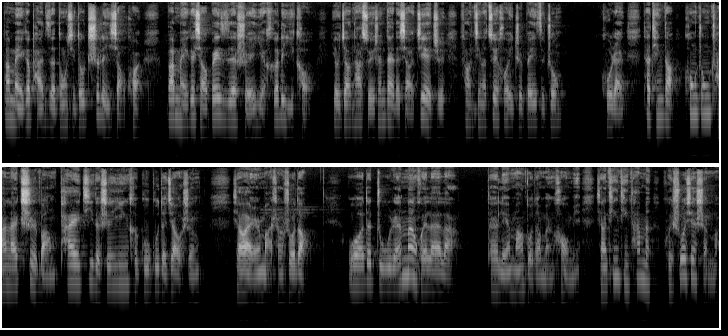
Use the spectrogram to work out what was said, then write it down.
把每个盘子的东西都吃了一小块，把每个小杯子的水也喝了一口，又将她随身带的小戒指放进了最后一只杯子中。忽然，她听到空中传来翅膀拍击的声音和咕咕的叫声。小矮人马上说道：“我的主人们回来了。”他连忙躲到门后面，想听听他们会说些什么。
